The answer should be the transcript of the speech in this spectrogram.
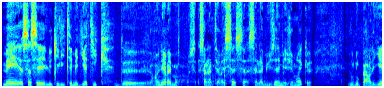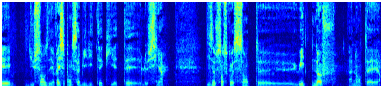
Mais ça, c'est l'utilité médiatique de René Raymond. Ça, l'intéressait, ça, ça l'amusait, mais j'aimerais que vous nous parliez du sens des responsabilités qui étaient le sien. 1968-9 à Nanterre,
